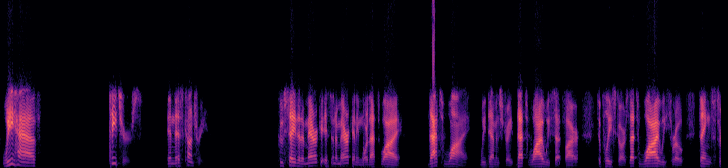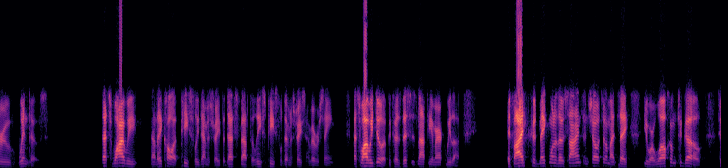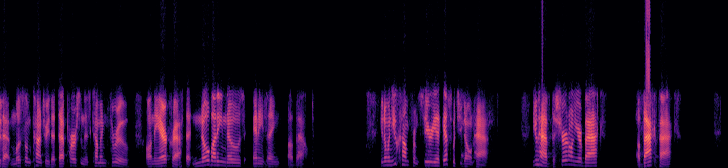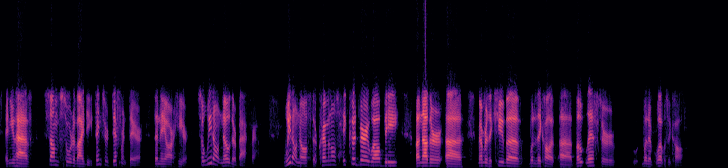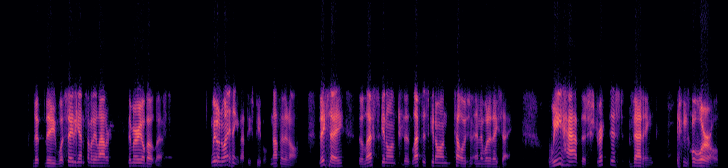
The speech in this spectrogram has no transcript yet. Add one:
We have teachers in this country who say that America isn't America anymore. That's why that's why we demonstrate. That's why we set fire to police cars. That's why we throw things through windows. That's why we now they call it peacefully demonstrate, but that's about the least peaceful demonstration I've ever seen. That's why we do it because this is not the America we love. If I could make one of those signs and show it to them, I'd say, "You are welcome to go to that Muslim country that that person is coming through on the aircraft that nobody knows anything about." You know, when you come from Syria, guess what you don't have? You have the shirt on your back, a backpack, and you have some sort of ID. Things are different there than they are here. So we don't know their background. We don't know if they're criminals. It could very well be another. Uh, remember the Cuba? What do they call it? Uh, boat lift or whatever? What was it called? The the what? Say it again. Somebody louder. The Mariel boat lift. We don't know anything about these people. Nothing at all. They say the lefts get on the leftists get on television, and then what do they say? We have the strictest vetting in the world.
